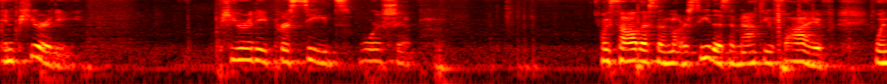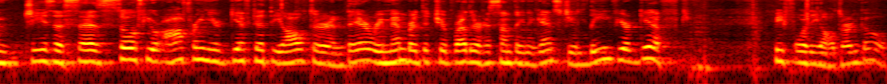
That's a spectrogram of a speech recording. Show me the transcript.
in purity. Purity precedes worship. We saw this in, or see this in Matthew 5 when Jesus says, So if you're offering your gift at the altar and there remember that your brother has something against you, leave your gift before the altar and go.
